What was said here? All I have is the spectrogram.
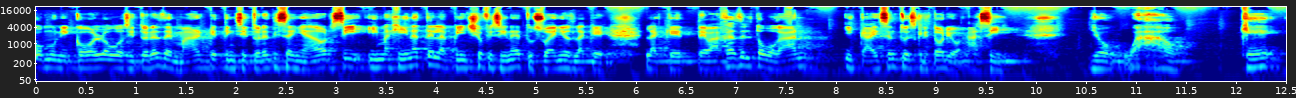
comunicólogo, si tú eres de marketing, si tú eres diseñador, sí, imagínate la pinche oficina de tus sueños, la que la que te bajas del tobogán y caes en tu escritorio, así. Yo, wow, qué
